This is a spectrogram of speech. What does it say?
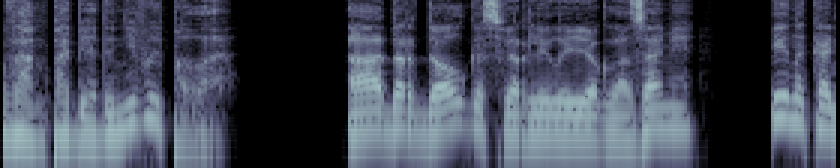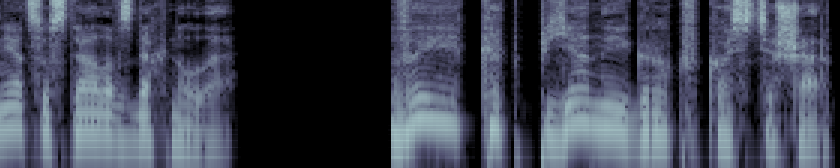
вам победа не выпала». Адар долго сверлила ее глазами и, наконец, устало вздохнула. «Вы как пьяный игрок в кости, Шарп.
